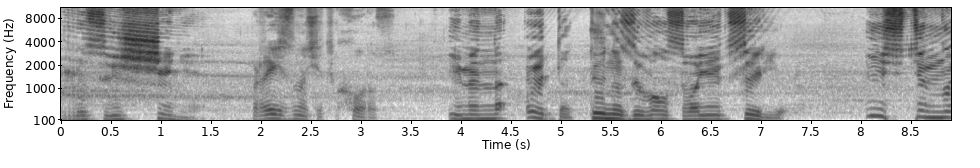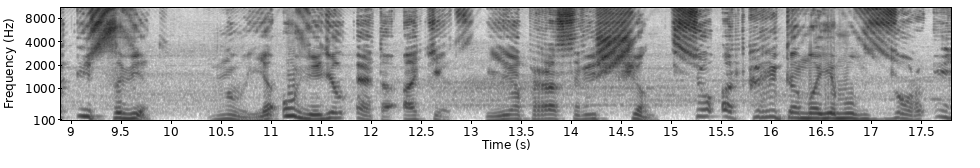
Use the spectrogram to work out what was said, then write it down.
Просвещение. Произносит Хорус. Именно это ты называл своей целью. Истинно и свет. Ну, я увидел это, отец. Я просвещен. Все открыто моему взору, и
